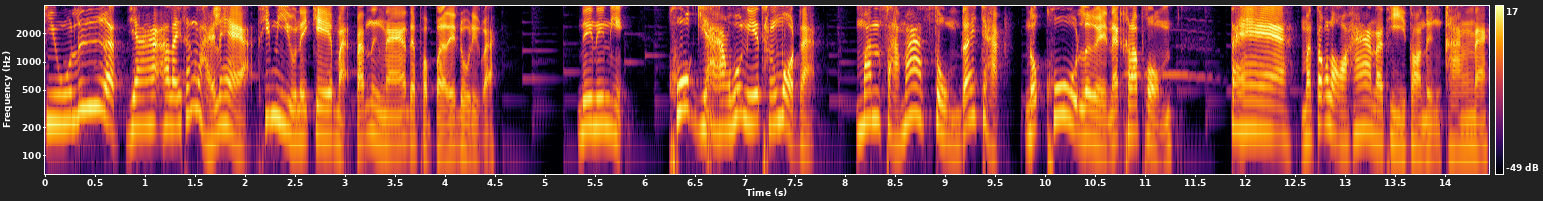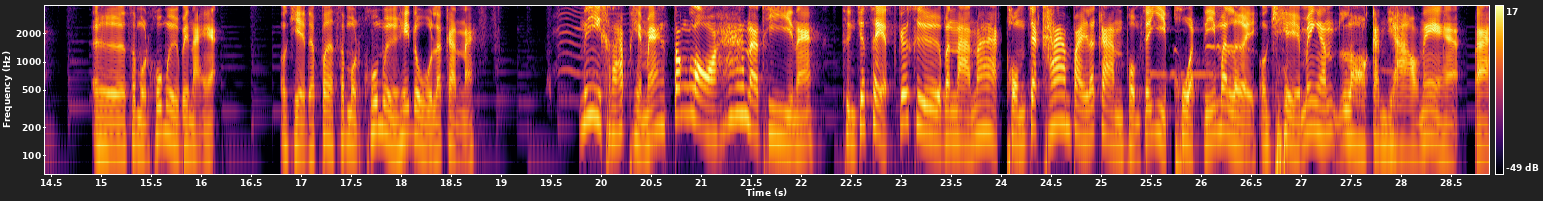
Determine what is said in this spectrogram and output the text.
ฮิวเลือด ยาอะไรทั้งหลายแหละที่มีอยู่ในเกมอะแป๊บหนึ่งนะ เดี๋ยวผมเปิดให้ดูดีกว่า นี่นี่นี่พวกยาพวกนี้ทั้งหมดอะ มันสามารถสุ่มได้จากนกคู่เลยนะครับผม แต่มันต้องรอ 5 นาทีต่อหนึ่งครั้งนะ เออ สมุดคู่มือไปไหนอะ โอเค เดี๋ยวเปิดสมุดคู่มือให้ดูแล้วกันนะ นี่ครับเห็นไหมต้องรอ 5 นาทีนะ ถึงจะเสร็จก็คือมันนานมาก ผมจะข้ามไปแล้วกัน ผมจะหยิบขวดนี้มาเลย โอเค ไม่งั้นรอกันยาวแน่ฮะอะ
